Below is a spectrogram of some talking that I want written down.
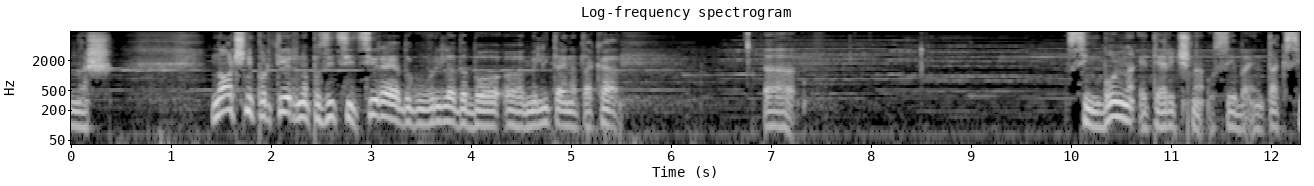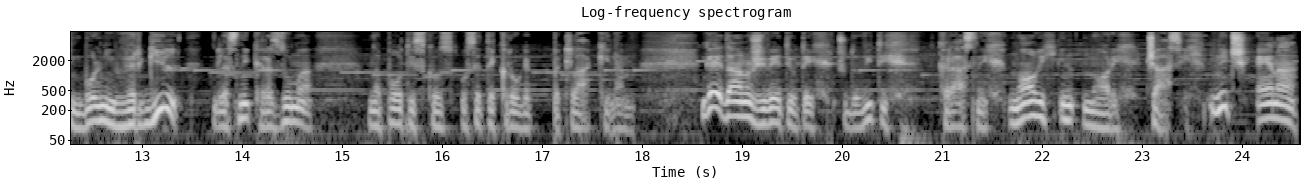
naš. Nočni portir na poziciji Cireja dogovorila, da bo uh, Melita ena taka uh, simbolna, eterična oseba in tak simbolni vergil, glasnik razuma na poti skozi vse te kroge pekla, ki nam ga je dano živeti v teh čudovitih, krasnih, novih in norih časih. Nič ena,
